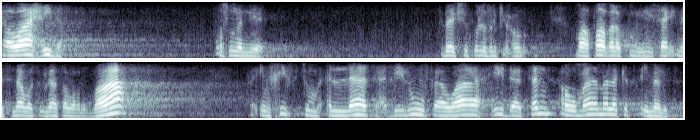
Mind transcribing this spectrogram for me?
فواحدة. وصلنا النية بالك شو كله في الكحول ما طاب لكم من النساء مثنى وثلاث ورباع. فإن خفتم ألا تعدلوا فواحدة أو ما ملكت أيمانكم.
